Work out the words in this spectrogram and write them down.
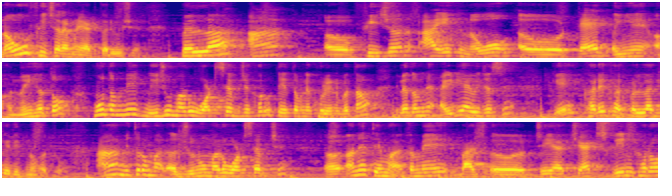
નવું ફીચર એમણે એડ કર્યું છે. પહેલાં આ ફીચર આ એક નવો ટેગ અહીંયા નહીં હતો. હું તમને એક બીજું મારું વોટ્સએપ જે ખરું તે તમને ખોલીને બતાવું. એટલે તમને આઈડિયા આવી જશે. કે ખરેખર પહેલાં કઈ રીતનું હતું. આ મિત્રો જૂનું મારું વોટ્સએપ છે. અને તેમાં તમે બાજ જે આ ચેટ સ્ક્રીન ખરો,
